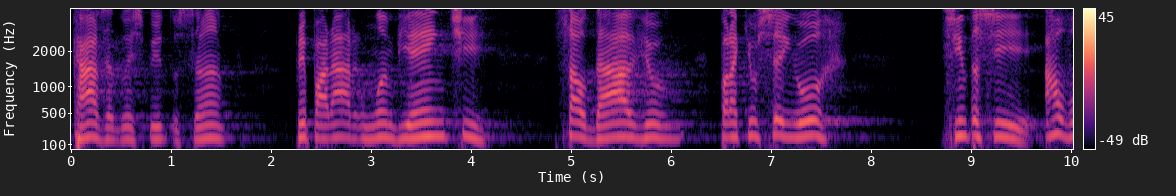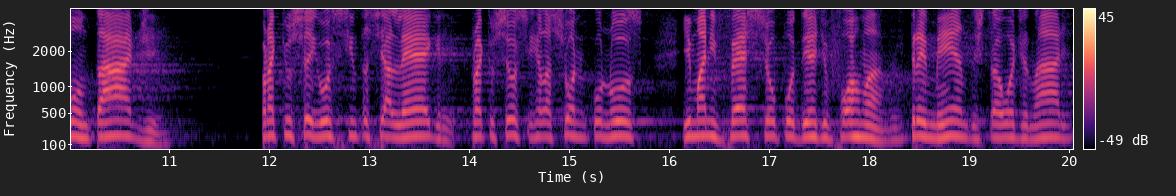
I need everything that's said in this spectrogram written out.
casa do Espírito Santo, preparar um ambiente saudável para que o Senhor sinta-se à vontade, para que o Senhor sinta-se alegre, para que o Senhor se relacione conosco e manifeste seu poder de forma tremenda, extraordinária.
